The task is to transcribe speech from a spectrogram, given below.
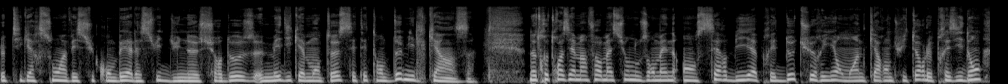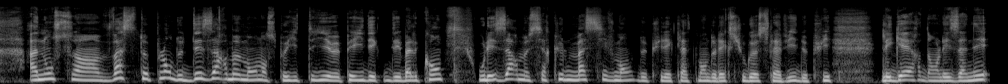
Le petit garçon avait succombé à la suite d'une surdose médicamenteuse. C'était en 2015. Notre troisième information nous emmène en Serbie. Après deux tueries en moins de 48 heures, le président annonce un vaste plan de désarmement dans ce pays, des, Balkans où les armes circulent massivement depuis l'éclatement de l'ex-Yougoslavie, depuis les guerres dans les années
